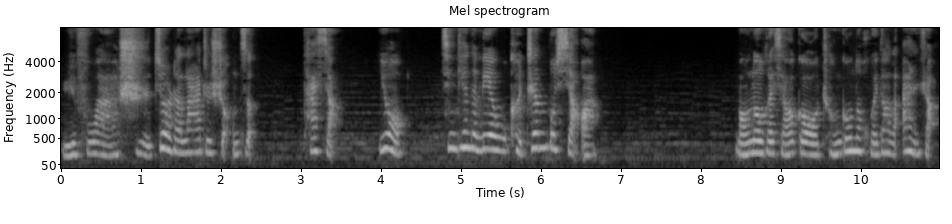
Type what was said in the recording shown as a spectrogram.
渔夫啊，使劲儿地拉着绳子，他想：哟，今天的猎物可真不小啊！毛诺和小狗成功的回到了岸上，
